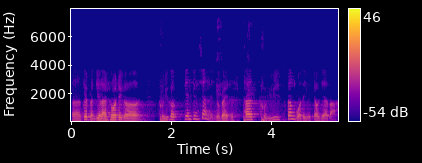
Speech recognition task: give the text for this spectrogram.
呃对本地来说，这个处于一个边境线的一个位置，它处于三国的一个交界吧，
